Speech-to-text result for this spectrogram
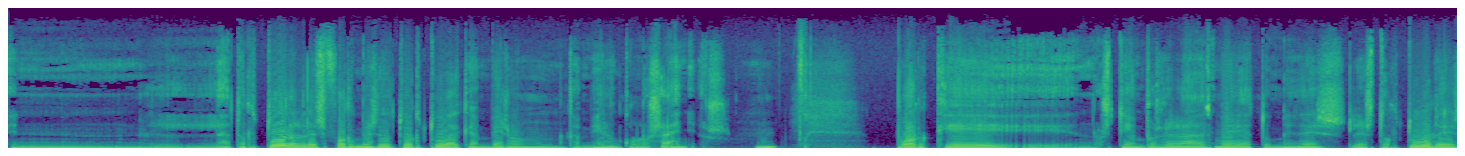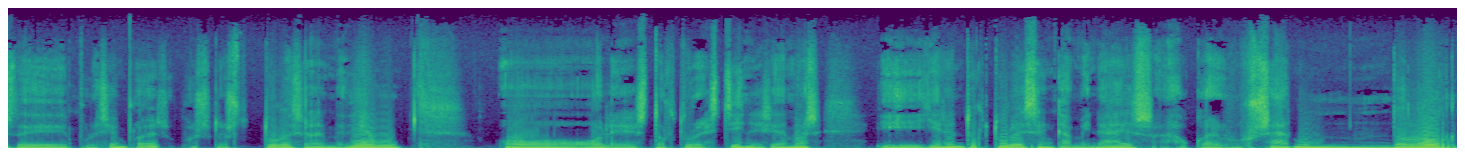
en, la tortura las formas de tortura cambiaron cambiaron con los años porque en los tiempos de la Edad Media tú mides las torturas de por ejemplo eso pues las torturas en el medievo o, las torturas chinas y demás y eran torturas encaminadas a causar un dolor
